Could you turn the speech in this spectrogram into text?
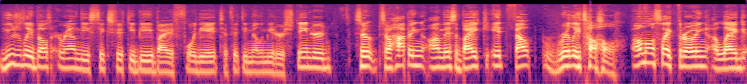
usually built around the 650B by 48 to 50 millimeter standard. So, so hopping on this bike, it felt really tall, almost like throwing a leg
